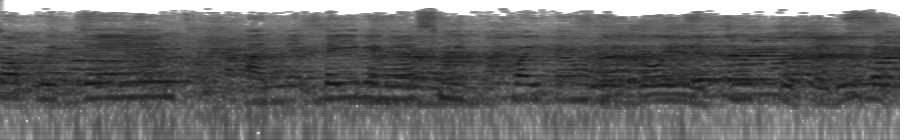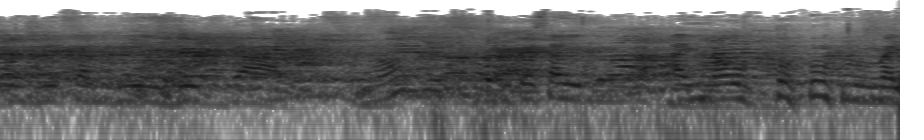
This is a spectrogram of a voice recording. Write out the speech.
talk with them, and they even ask me why don't we go in a tour to Peru because you can be a good guy, you know? Because I I know my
